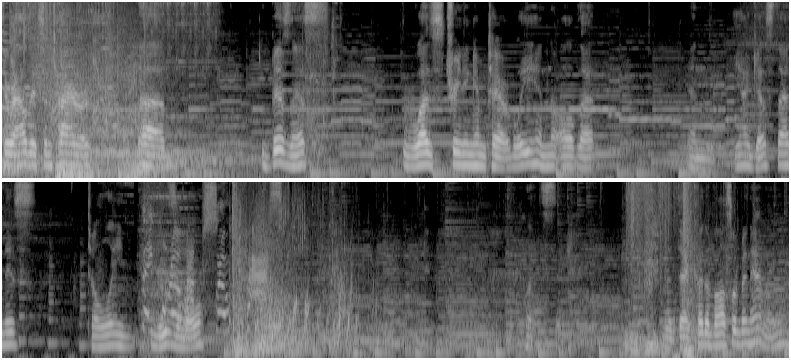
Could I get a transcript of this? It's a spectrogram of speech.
throughout its entire uh, business was treating him terribly and all of that. And yeah, I guess that is totally reasonable. Let's see. That that could have also been happening.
